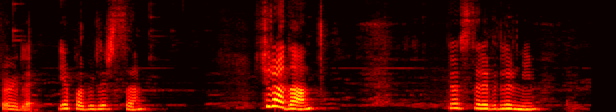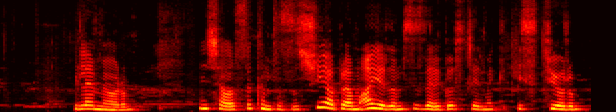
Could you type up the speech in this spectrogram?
Şöyle yapabilirsem. Şuradan gösterebilir miyim? Bilemiyorum. İnşallah sıkıntısız. Şu yaprağımı ayırdım sizlere göstermek istiyorum.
